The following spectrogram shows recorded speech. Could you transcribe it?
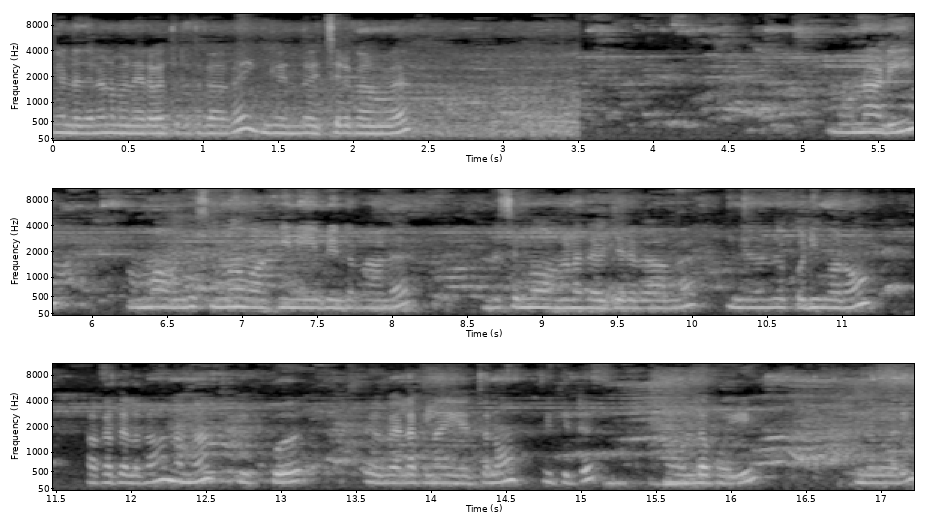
வேண்டுதலை நம்ம நிறைவேற்றுறதுக்காக இங்கேருந்து வச்சுருக்காங்க. முன்னாடி அம்மா வந்து சிம்ம வாகினி அப்படின்றதுனால இந்த சிம்ம வாகனத்தை வச்சுருக்காங்க. இங்கே வந்து கொடிமரம் பக்கத்தில் தான் நம்ம உப்பு விளக்கெலாம் ஏற்றணும் விற்றுட்டு உள்ளே போய் இந்த மாதிரி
